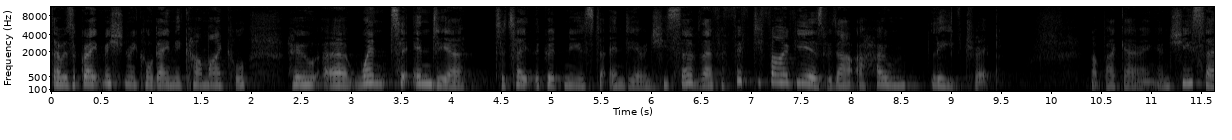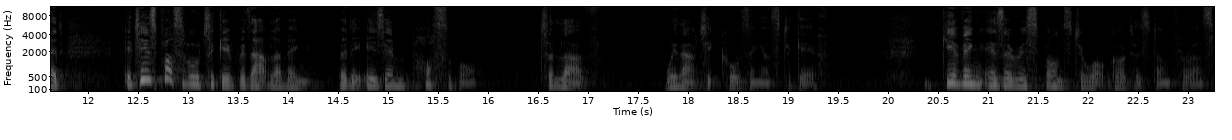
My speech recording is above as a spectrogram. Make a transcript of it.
There was a great missionary called Amy Carmichael who uh, went to India to take the good news to India, and she served there for 55 years without a home leave trip, not by going. And she said, It is possible to give without loving, but it is impossible to love without it causing us to give. Giving is a response to what God has done for us.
